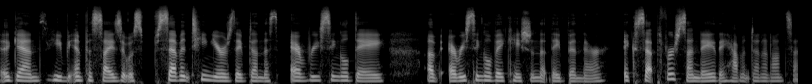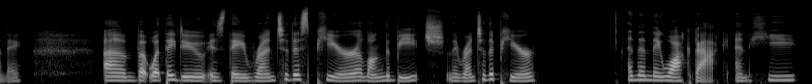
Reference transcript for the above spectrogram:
Again, he emphasized it was 17 years they've done this every single day of every single vacation that they've been there, except for Sunday. They haven't done it on Sunday. Um, but what they do is they run to this pier along the beach, and they run to the pier, and then they walk back. And he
